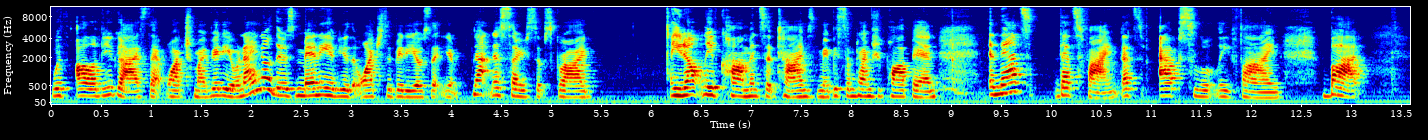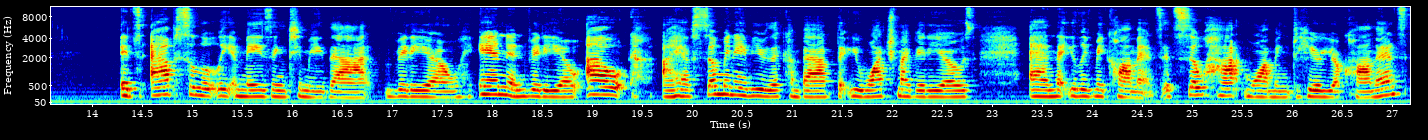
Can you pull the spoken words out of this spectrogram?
with all of you guys that watch my video. And I know there's many of you that watch the videos that you're not necessarily subscribed. You don't leave comments at times. Maybe sometimes you pop in. And that's that's fine. That's absolutely fine. But it's absolutely amazing to me that video in and video out. I have so many of you that come back that you watch my videos and that you leave me comments. It's so heartwarming to hear your comments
